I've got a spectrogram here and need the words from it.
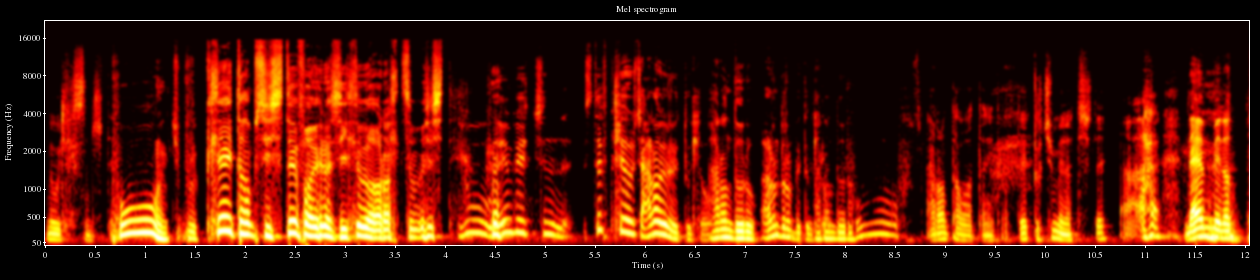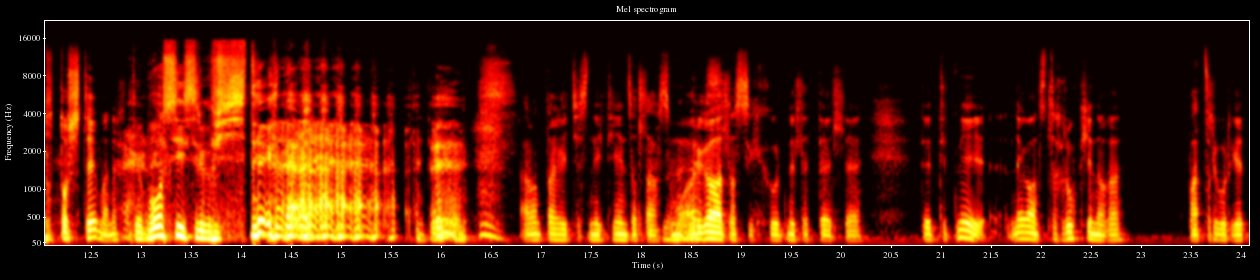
нүүлгсэн л дээ. Пүү. ч бүр Клей Томпсон Стеф хоёроос илүү оролцсон байна шүү дээ. Юу NBA чинь Стеф Клей 12 гэдэг лөө. 14. 14 байдаг. 14. 15 удаа нэг тоглолт. Тэгээд 40 минут шүү дээ. 8 минут дутуу шүү дээ манайх. Тэгээ буусын эсрэг биш шүү дээ. Тэгээд 15 хийжсэн нэг тийм залуу авсан. Оргоо бол бас их өрнөлөттэй байлаа. Тэгээд тэдний нэг онцлог руки байгаа. Базар гүргээд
